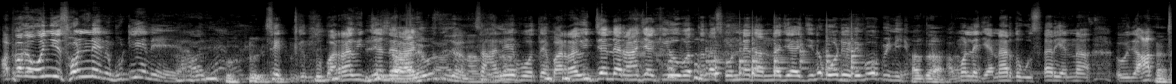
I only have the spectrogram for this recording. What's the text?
아빠가 원지 설레는 무리에네. 새끼도 말라비잔데 라 ಸಾಲೆ ಪೋತೆ ಬರವಿಜ್ಜಂದ ರಾಜಕೀಯ ಬತ್ತನ ಸೊನ್ನೆದ ಅಂದಾಜಾಜಿನ ಓಡೇಡಿ ಬೋಪಿನಿ ಅಮ್ಮಲ್ಲ ಜನಾರ್ದ ಉಸಾರಿ ಎನ್ನ ಆಪ್ತ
